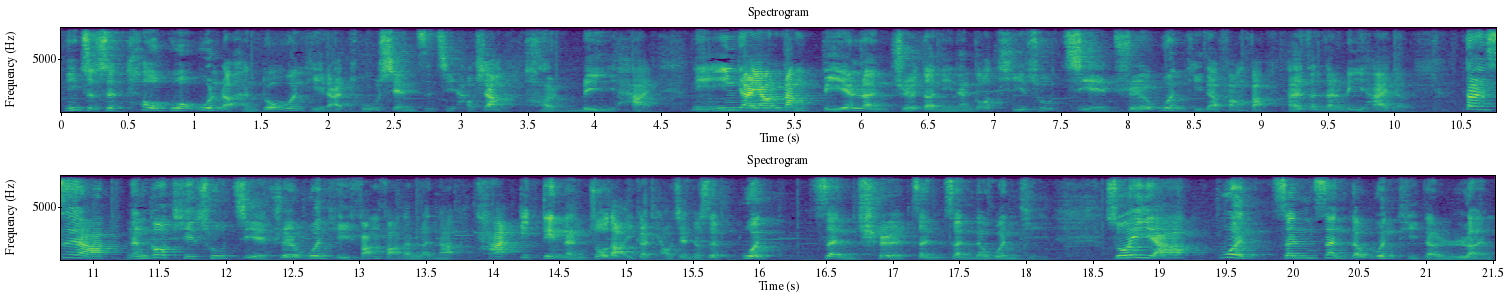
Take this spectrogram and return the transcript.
你只是透过问了很多问题来凸显自己好像很厉害。你应该要让别人觉得你能够提出解决问题的方法才是真正厉害的。但是啊，能够提出解决问题方法的人呢，他一定能做到一个条件，就是问正确真正的问题。所以啊，问真正的问题的人，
